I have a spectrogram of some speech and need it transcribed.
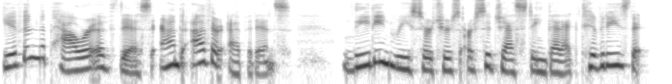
Given the power of this and other evidence, leading researchers are suggesting that activities that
